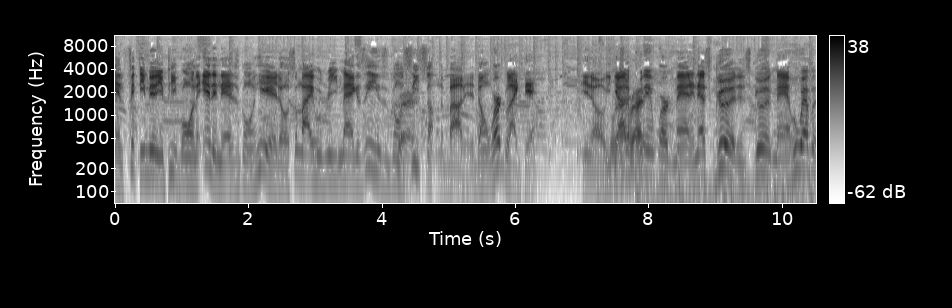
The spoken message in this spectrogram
and 50 million people on the internet is gonna hear it, or somebody who read magazines is gonna Right. see something about it. It don't work like that. You know, you Right, gotta put in work, man, and that's good. It's good, man. Whoever,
